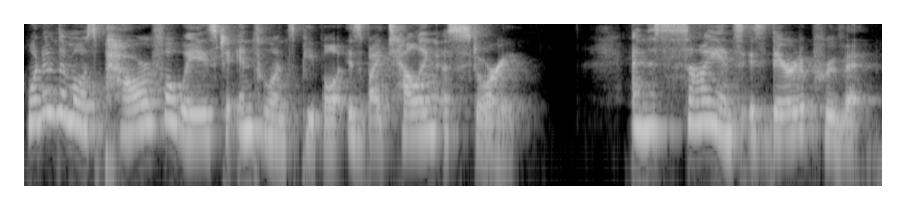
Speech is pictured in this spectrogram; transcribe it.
One of the most powerful ways to influence people is by telling a story. And the science is there to prove it.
